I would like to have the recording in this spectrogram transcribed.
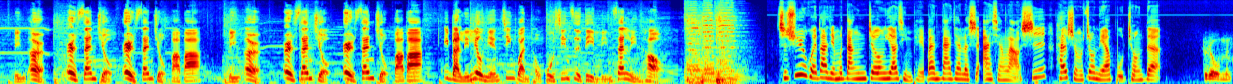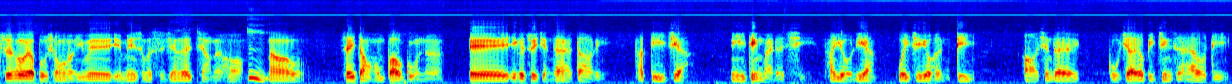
零二二三九二三九八八零二二三九二三九八八一百零六年经管投顾新字第零三零号。持续回到节目当中，邀请陪伴大家的是阿翔老师，还有什么重点要补充的？是的，我们最后要补充了，因为也没什么时间再讲了哈。嗯，那这一档红包股呢？诶，一个最简单的道理，它低价，你一定买得起；它有量，位阶又很低，啊，现在股价又比净值还要低。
